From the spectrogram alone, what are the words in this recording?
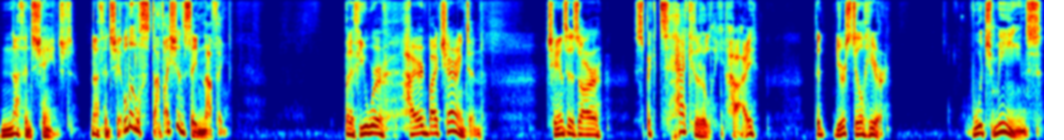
Nothing's changed. Nothing's changed. Little stuff. I shouldn't say nothing. But if you were hired by Cherington, chances are spectacularly high that you're still here. Which means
